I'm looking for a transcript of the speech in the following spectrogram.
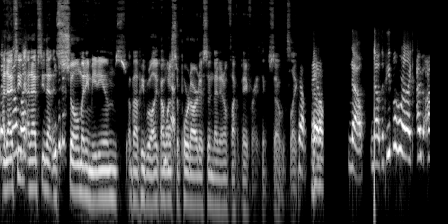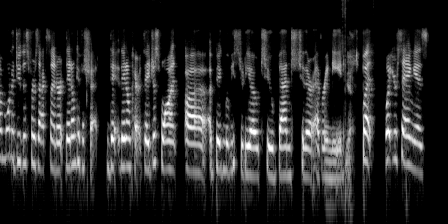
But and I've seen what? and I've seen that in if- so many mediums about people like I want Yes. to support artists and then they don't fucking pay for anything. So it's like No, they No. don't. No, no. The people who are like, I, I want to do this for Zack Snyder, they don't give a shit. They, they don't care. They just want uh, a big movie studio to bend to their every need. Yeah. But what you're saying is,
